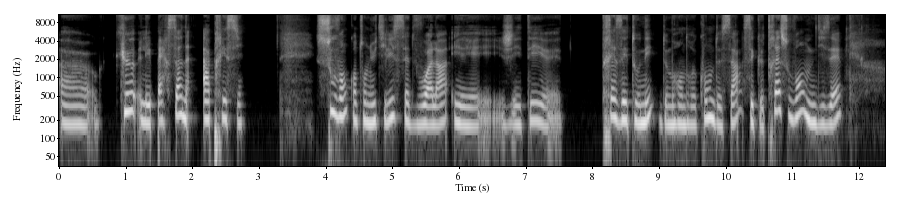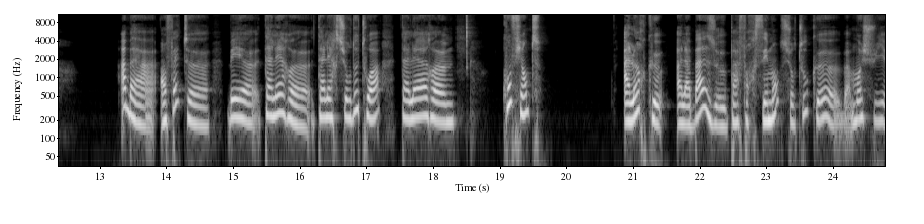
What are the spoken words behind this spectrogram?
que les personnes apprécient souvent quand on utilise cette voix-là, et j'ai été très étonnée de me rendre compte de ça, c'est que très souvent on me disait ah bah en fait mais t'as l'air l'air sûr de toi, t'as l'air confiante, alors que à la base pas forcément, surtout que bah, moi je suis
